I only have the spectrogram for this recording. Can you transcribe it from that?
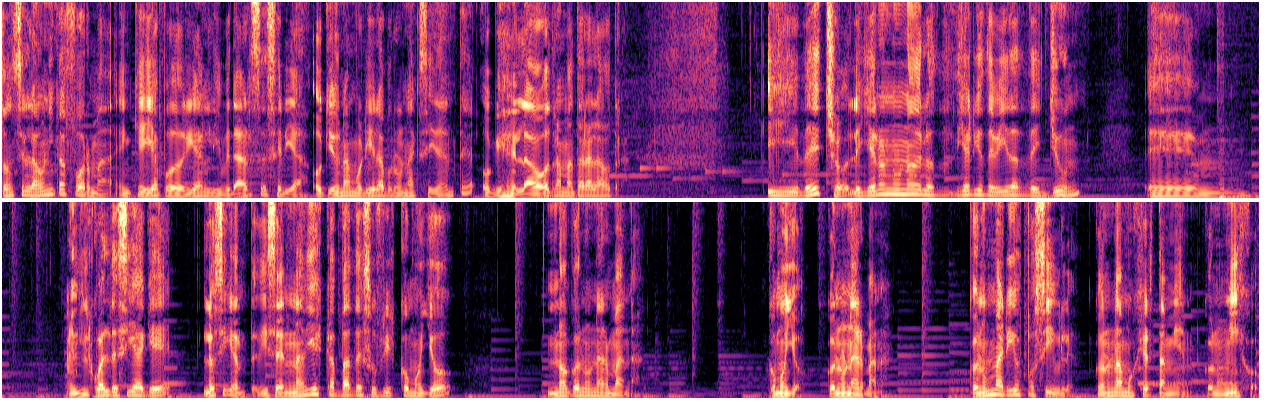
Entonces la única forma en que ellas podrían librarse sería o que una muriera por un accidente o que la otra matara a la otra. Y de hecho, leyeron uno de los diarios de vida de June, en el cual decía que lo siguiente, dice, nadie es capaz de sufrir como yo, no con una hermana. Como yo, con una hermana. Con un marido es posible, con una mujer también, con un hijo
